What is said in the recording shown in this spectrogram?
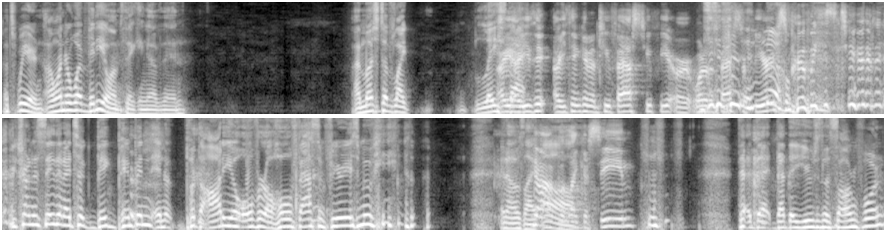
That's weird. I wonder what video I'm thinking of then. I must have like laced Are you, that. are you, thi- are you thinking of Too Fast, Too Furious, or one of the Fast and Furious movies, dude? You trying to say that I took Big Pimpin' and put the audio over a whole Fast and Furious movie? and I was like, no, oh, but like a scene, that, that that they used the song for?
